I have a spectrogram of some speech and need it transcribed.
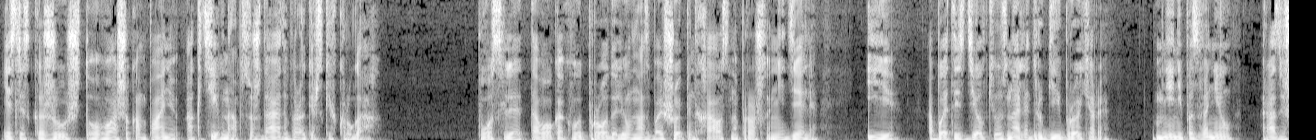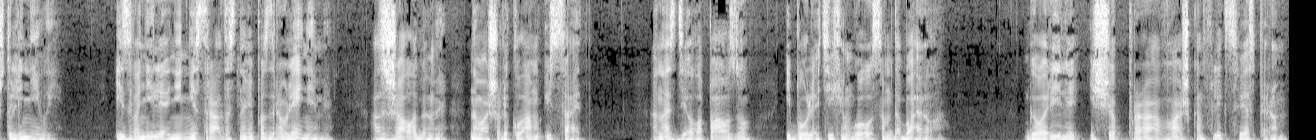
если скажу, что вашу компанию активно обсуждают в брокерских кругах. После того, как вы продали у нас большой пентхаус на прошлой неделе и об этой сделке узнали другие брокеры, мне не позвонил разве что ленивый. И звонили они не с радостными поздравлениями, а с жалобами на вашу рекламу и сайт. Она сделала паузу и более тихим голосом добавила. «Говорили еще про ваш конфликт с Веспером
